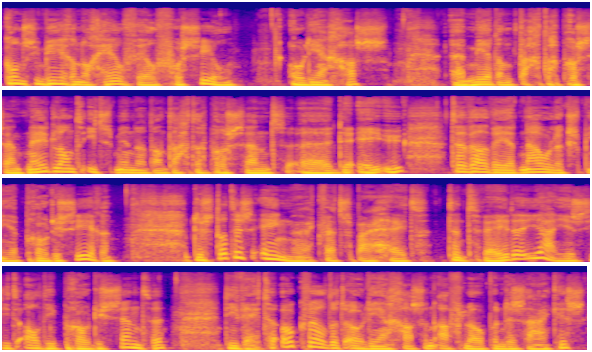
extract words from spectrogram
consumeren nog heel veel fossiel olie en gas. Uh, meer dan 80% Nederland, iets minder dan 80% uh, de EU. Terwijl wij het nauwelijks meer produceren. Dus dat is één uh, kwetsbaarheid. Ten tweede, ja, je ziet al die producenten. die weten ook wel dat olie en gas een aflopende zaak is.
